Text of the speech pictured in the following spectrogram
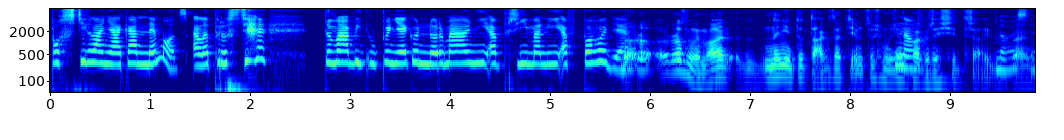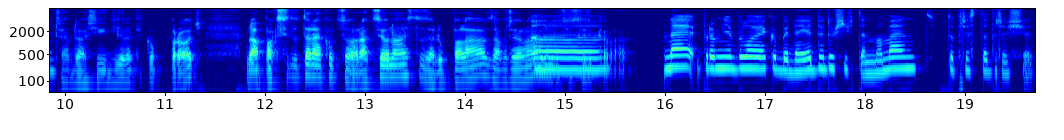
postihla nějaká nemoc, ale prostě to má být úplně jako normální a přijímaný a v pohodě. No, ro- rozumím, ale není to tak zatím, což můžeme No. pak řešit třeba, i- No, jasně. třeba v dalších dílech, jako proč. No a pak si to teda jako co, racionálně jsi to zadupala, zavřela, nebo co jsi Eh, říkala? Ne, pro mě bylo jakoby nejjednodušší v ten moment to přestat řešit.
